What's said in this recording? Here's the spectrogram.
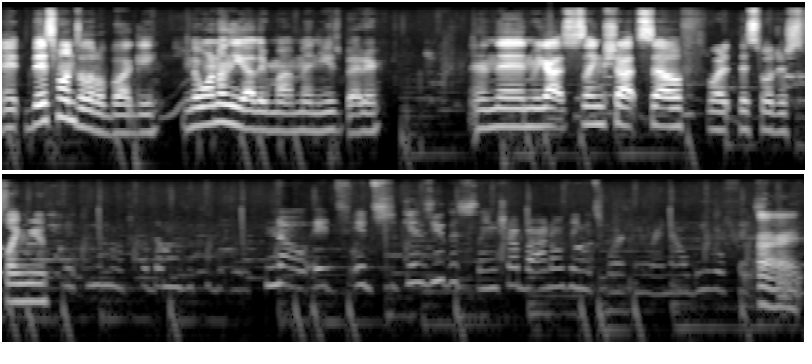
It, this one's a little buggy. The one on the other menu is better. And then we got slingshot self. What this will just fling you. No, it's it gives you the slingshot, but I don't think it's working right now. We will fix All it. right.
